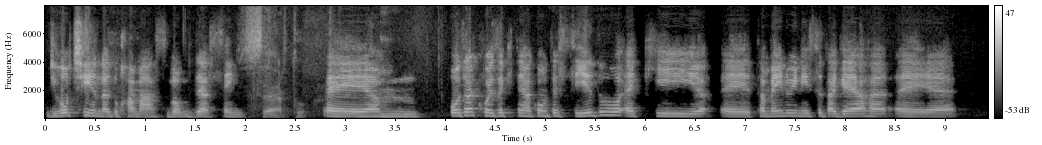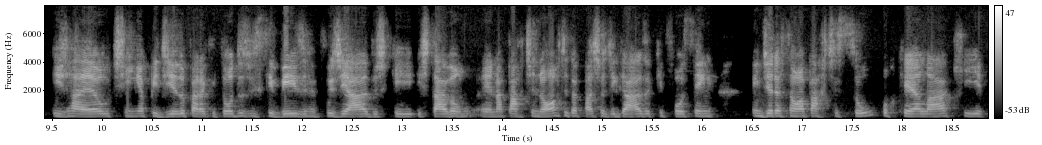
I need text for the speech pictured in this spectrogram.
de rotina do Hamas, vamos dizer assim. Certo. É, um, outra coisa que tem acontecido é que é, também no início da guerra é, Israel tinha pedido para que todos os civis e refugiados que estavam na parte norte da faixa de Gaza que fossem em direção à parte sul, porque é lá que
